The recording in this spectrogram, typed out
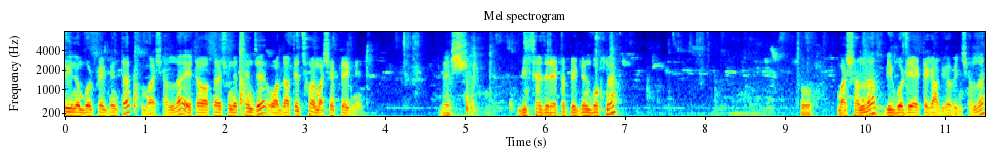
দুই নম্বর প্রেগনেন্টটা মাশাল্লাহ এটাও আপনারা শুনেছেন যে দাঁতে ছয় মাসের প্রেগনেন্ট বেশ বিগ সাইজের একটা প্রেগনেন্ট বক না? তো মাশাল্লাহ বিগ বডির একটা গাভী হবে ইনশাল্লাহ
